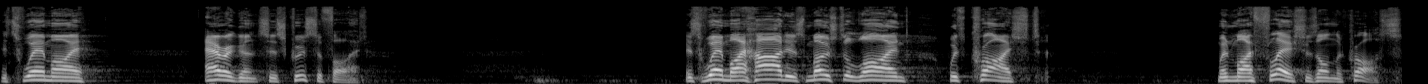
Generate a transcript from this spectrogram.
It's where my arrogance is crucified. It's where my heart is most aligned with Christ when my flesh is on the cross.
